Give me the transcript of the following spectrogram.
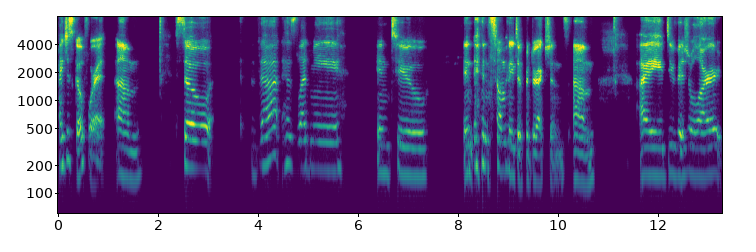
I just go for it. Um, so that has led me into in, in so many different directions. Um, I do visual art,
